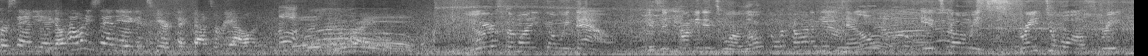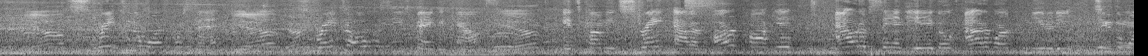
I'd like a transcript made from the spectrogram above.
for San Diego. How many San Diegans here think that's a reality? Right. Where's the money going now? Is it coming into our local economy? No. It's going straight to Wall Street, straight to the 1%, straight to overseas accounts. It's coming straight out of our pocket, out of San Diego, out of our community, to the 1%,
